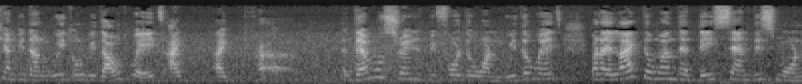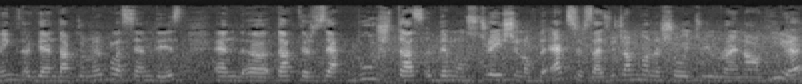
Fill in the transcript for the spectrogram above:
can be done with or without weights. I, I demonstrated before the one with the weights, but I like the one that they sent this morning. Again, Dr. Mercola sent this, and uh, Dr. Zach Bush does a demonstration of the exercise, which I'm going to show it to you right now here.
